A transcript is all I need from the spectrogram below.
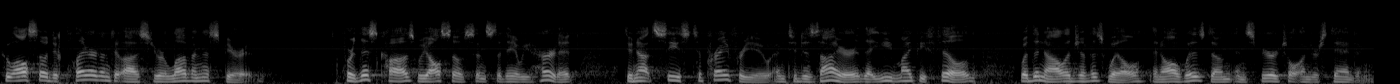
who also declared unto us your love in the Spirit. For this cause we also, since the day we heard it, do not cease to pray for you, and to desire that ye might be filled with the knowledge of his will, in all wisdom and spiritual understanding,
